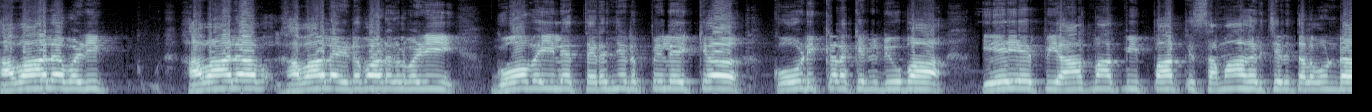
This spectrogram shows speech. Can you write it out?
ഹവാല വഴി ഹവാല ഹവാല ഇടപാടുകൾ വഴി ഗോവയിലെ തെരഞ്ഞെടുപ്പിലേക്ക് കോടിക്കണക്കിന് രൂപ A A P Aam Aadmi Party സമാഹരിച്ചതിന് തെളിവുണ്ട്.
